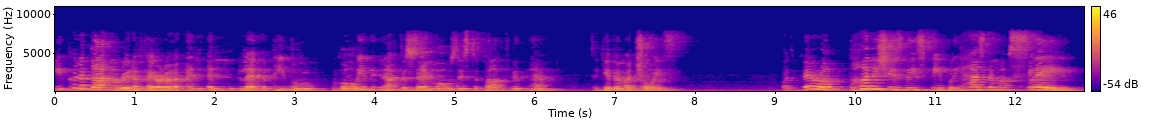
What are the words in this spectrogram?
He could have gotten rid of Pharaoh and, and let the people go. He didn't have to send Moses to talk to him, to give him a choice. But Pharaoh punishes these people. He has them as slaves.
